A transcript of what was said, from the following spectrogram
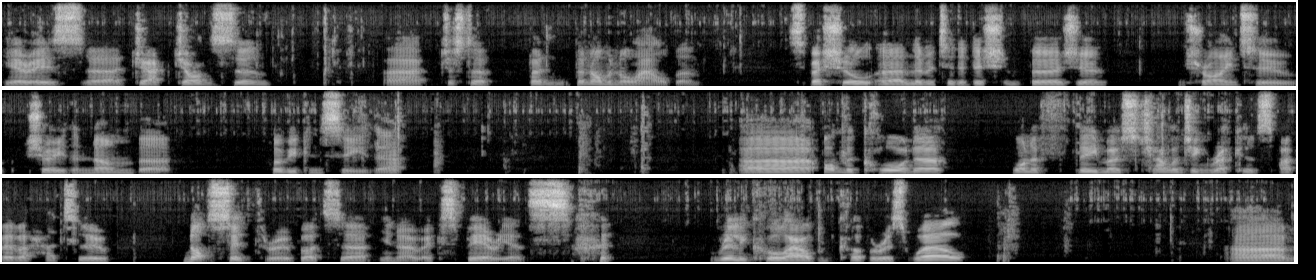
here is uh, Jack Johnson. Uh, just a phenomenal album. Special uh, limited edition version. I'm trying to show you the number. Hope you can see that. Uh, on the corner, one of the most challenging records I've ever had to not sit through, but, uh, you know, experience. really cool album cover as well. Um,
